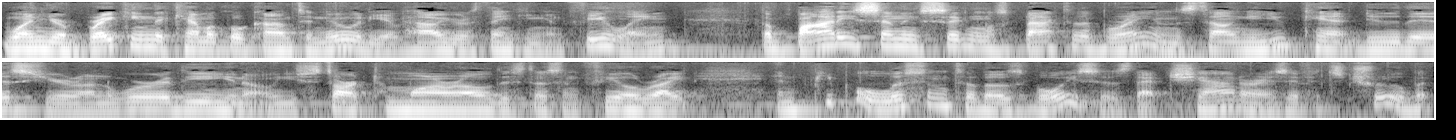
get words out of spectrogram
when you're breaking the chemical continuity of how you're thinking and feeling, the body's sending signals back to the brain. It's telling you, you can't do this, you're unworthy, you know, you start tomorrow, this doesn't feel right. And people listen to those voices, that chatter, as if it's true, but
